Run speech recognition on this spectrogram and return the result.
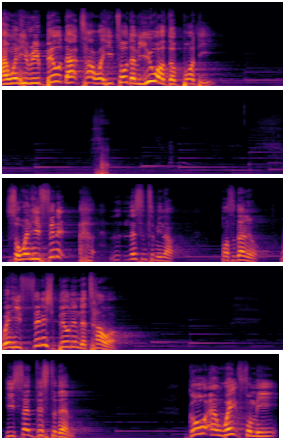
And when he rebuilt that tower, he told them, You are the body. So when he finished, listen to me now, Pastor Daniel. When he finished building the tower, he said this to them Go and wait for me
